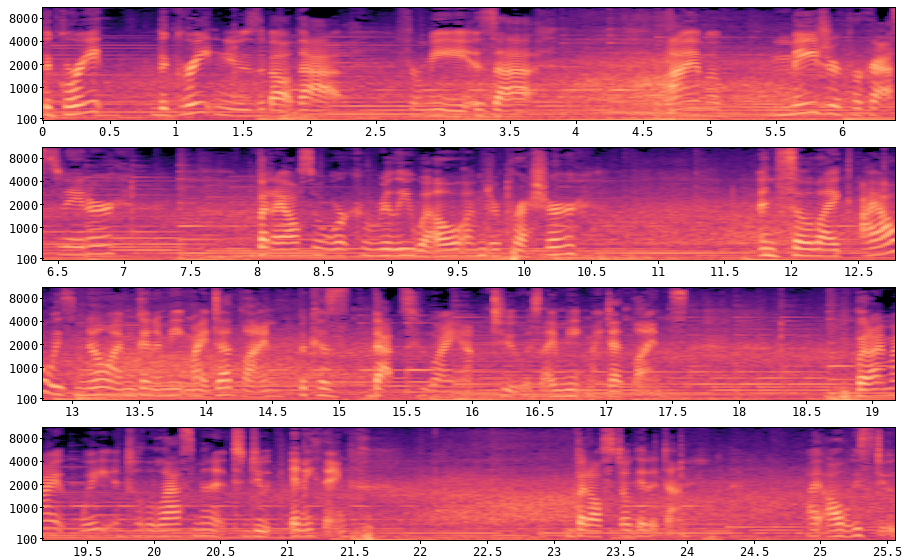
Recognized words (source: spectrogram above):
The great the great news about that for me is that I am a major procrastinator but I also work really well under pressure. And so like I always know I'm to meet my deadline because that's who I am too, is I meet my deadlines. But I might wait until the last minute to do anything. but I'll still get it done. I always do.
